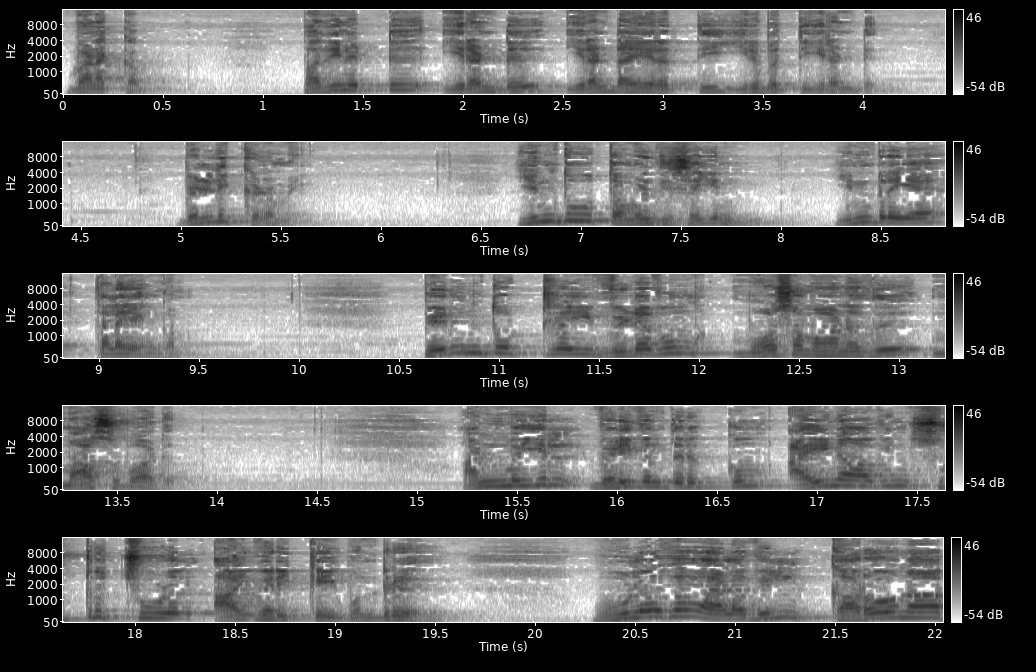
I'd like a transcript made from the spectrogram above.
வணக்கம். பதினெட்டு இரண்டு இரண்டாயிரத்தி இருபத்தி இரண்டு. வெள்ளிக்கிழமை. இந்து தமிழ் திசையின் இன்றைய தலையங்கம். பெருந்தொற்றை விடவும் மோசமானது மாசுபாடு. அண்மையில் வெளிவந்திருக்கும் ஐநாவின் சுற்றுச்சூழல் ஆய்வறிக்கை ஒன்று உலக அளவில் கரோனா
